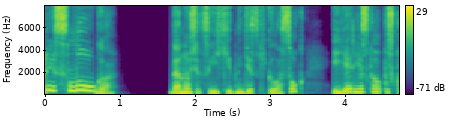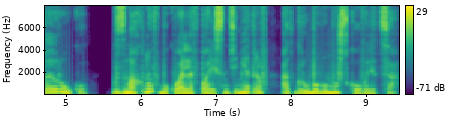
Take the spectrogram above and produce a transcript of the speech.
«Прислуга!» — доносится ехидный детский голосок, и я резко опускаю руку, взмахнув буквально в паре сантиметров от грубого мужского лица.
